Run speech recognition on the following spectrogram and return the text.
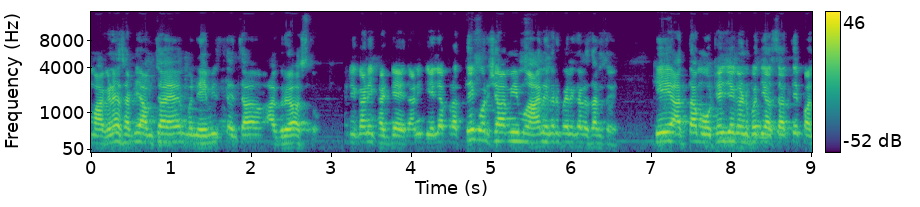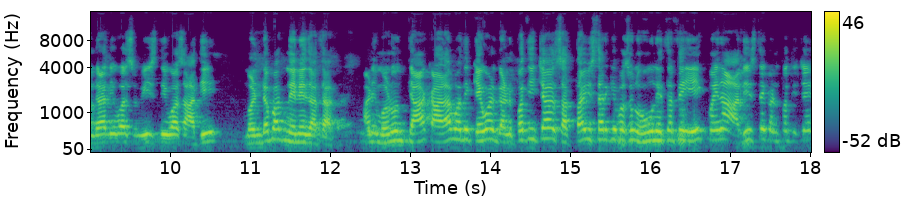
मागण्यासाठी आमचा नेहमीच त्यांचा आग्रह असतो. ठिकाणी खड्डे आहेत आणि गेल्या प्रत्येक वर्ष आम्ही महानगरपालिकेला सांगतोय की आता मोठे जे गणपती असतात ते पंधरा दिवस वीस दिवस आधी मंडपात नेले जातात. आणि म्हणून त्या काळामध्ये केवळ गणपतीच्या सत्तावीस तारखेपासून होऊन येतं ते एक महिना आधीच ते गणपतीचे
